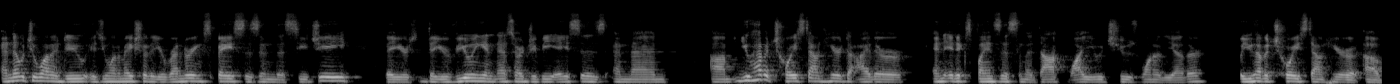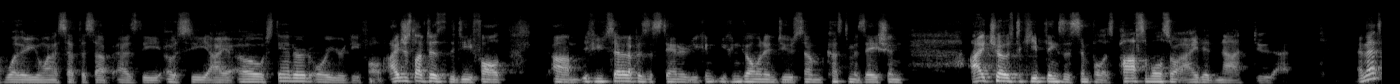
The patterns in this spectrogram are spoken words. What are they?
And then what you want to do is you want to make sure that your rendering space is in the CG, that you're, that you're viewing it in sRGB ACES, and then um, you have a choice down here to either, and it explains this in the doc why you would choose one or the other, but you have a choice down here of whether you want to set this up as the OCIO standard or your default. I just left it as the default. Um, if you set it up as a standard, you can you can go in and do some customization. I chose to keep things as simple as possible, so I did not do that. And that's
